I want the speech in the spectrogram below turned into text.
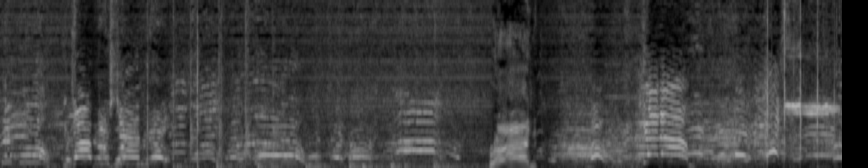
Good job, Christian. Run!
